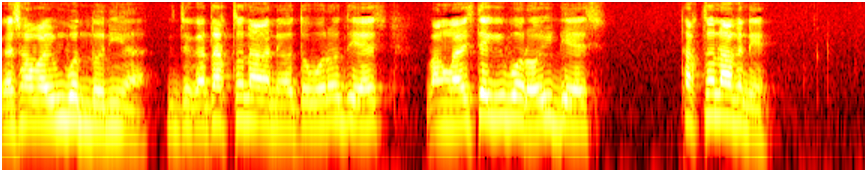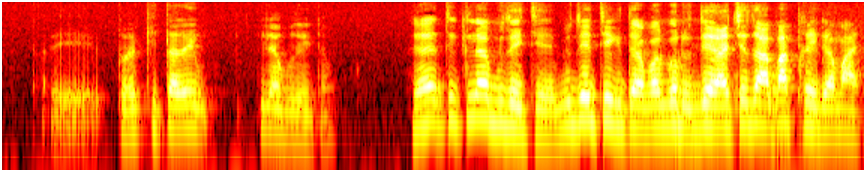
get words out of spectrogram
গা সবাই বন্ধ নিয়া। জায়গা থাকতো না কেন? অত বড় দেশ বাংলাদেশ থেকে বড় ওই দেশ। থাকতো না কেন? তোরা কিতা কিলা বুঝাইতাম হ্যাঁ তুই কিলা বুঝাইছে বুঝাইছে কিতা? আবার গরু দিয়ে আছে যা ভাত খাইতে মায়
